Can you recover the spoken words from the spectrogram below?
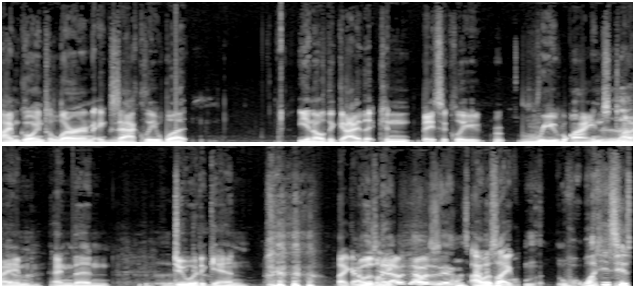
I'm going to learn exactly what you know the guy that can basically r- rewind time and then do it again. like I was like, that was, that was, I was like, what is his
